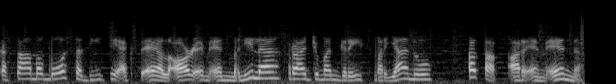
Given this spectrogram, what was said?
Kasama mo sa DCXL RMN Manila, Radyoman Grace Mariano, Tatak RMN.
